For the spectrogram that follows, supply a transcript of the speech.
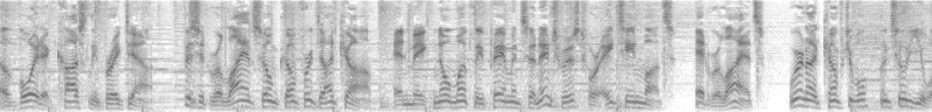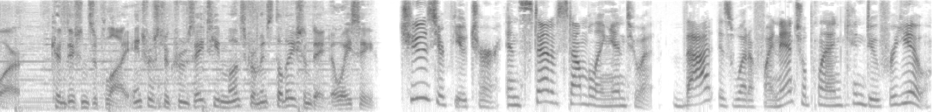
Avoid a costly breakdown. Visit RelianceHomeComfort.com and make no monthly payments and interest for 18 months. At Reliance, we're not comfortable until you are. Conditions apply. Interest accrues 18 months from installation date. OAC. Choose your future instead of stumbling into it. That is what a financial plan can do for you.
